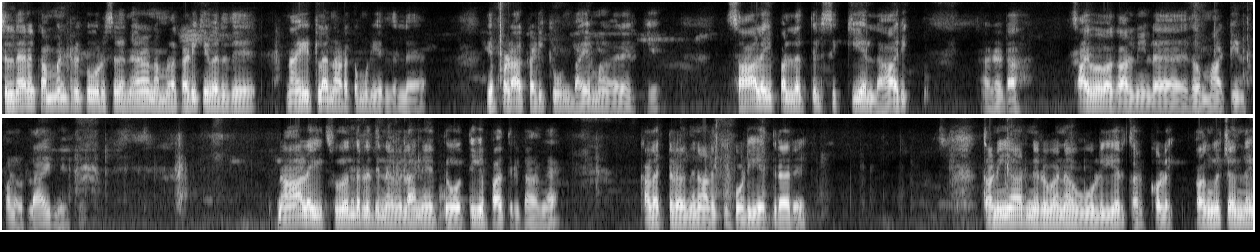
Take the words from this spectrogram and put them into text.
சில நேரம் கமெண்ட் இருக்குது ஒரு சில நேரம் நம்மளை கடிக்க வருது. நைட்லாம் நடக்க முடியறதில்ல. எப்படா கடிக்கும்னு பயமாக வேற இருக்குது சாலை பள்ளத்தில் சிக்கிய லாரி. அடடா. சாய்பாபா காலனியில் ஏதோ மாட்டிருக்கு போல ஒரு லாரி நேற்று நாளை சுதந்திர தின விழா நேற்று ஒத்திகை பார்த்துருக்காங்க. கலெக்டர் வந்து நாளைக்கு கொடி ஏற்றுறாரு தனியார் நிறுவன ஊழியர் தற்கொலை பங்குச்சந்தை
